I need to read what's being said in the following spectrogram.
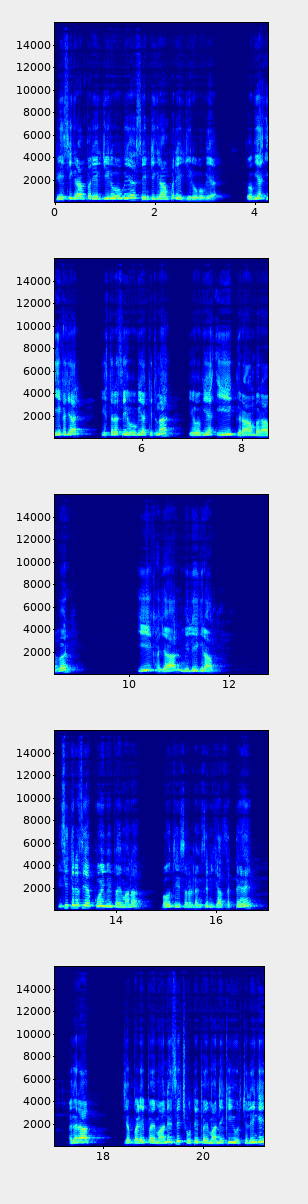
डेसीग्राम पर एक ज़ीरो हो गया सेंटीग्राम पर एक ज़ीरो हो गया। तो हो गया एक हज़ार। इस तरह से हो गया कितना? ये हो गया एक ग्राम बराबर एक हज़ार मिलीग्राम। इसी तरह से आप कोई भी पैमाना बहुत ही सरल ढंग से निकाल सकते हैं। अगर आप जब बड़े पैमाने से छोटे पैमाने की ओर चलेंगे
